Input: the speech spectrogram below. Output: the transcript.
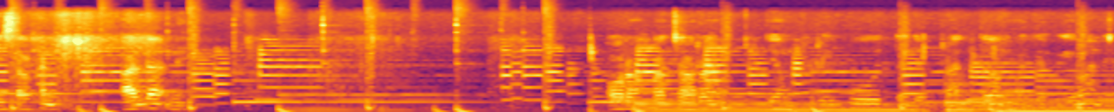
misalkan ada nih orang pacaran yang ribut aja berantem aja gimana?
